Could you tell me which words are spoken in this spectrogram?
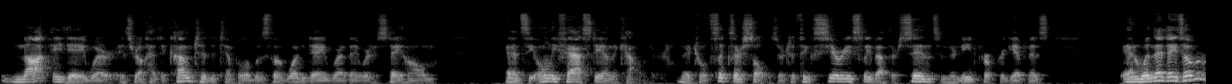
not a day where Israel had to come to the temple. It was the one day where they were to stay home. And it's the only fast day on the calendar. They're to afflict their souls. They're to think seriously about their sins and their need for forgiveness. And when that day's over,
